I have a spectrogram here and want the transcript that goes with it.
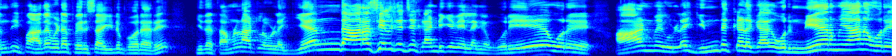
வந்து இப்போ அதை விட பெருசாக்கிட்டு போகிறாரு இதை தமிழ்நாட்டில் உள்ள எந்த அரசியல் கட்சியும் கண்டிக்கவே இல்லைங்க. ஒரே ஒரு ஆண்மை உள்ள இந்துக்களுக்காக ஒரு நேர்மையான ஒரு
